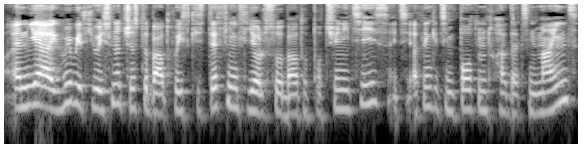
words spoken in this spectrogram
and yeah, I agree with you. It's not just about risk; it's definitely also about opportunities. It's, I think it's important to have that in mind.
